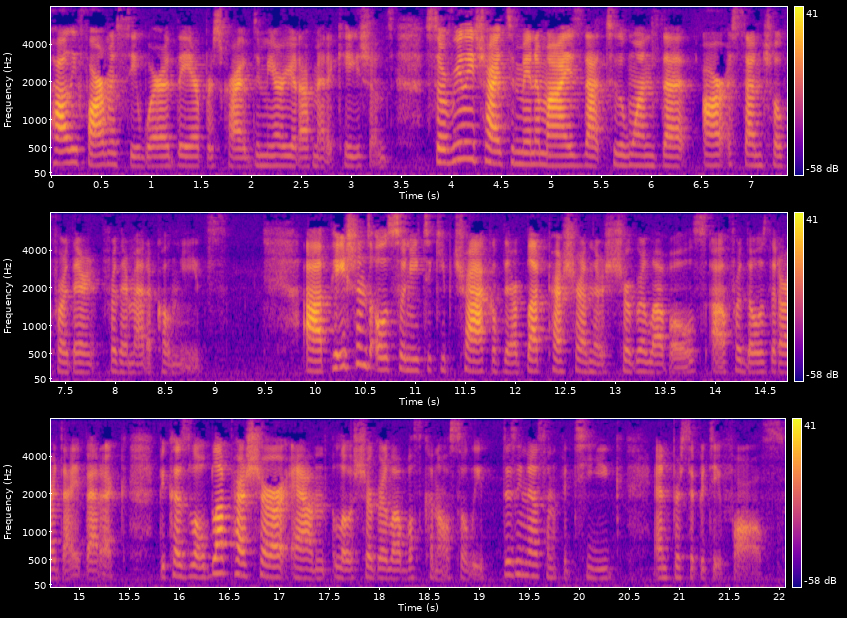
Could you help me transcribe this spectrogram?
polypharmacy where they are prescribed a myriad of medications. So really try to minimize that to the ones that are essential for their for their medical needs. Uh, patients also need to keep track of their blood pressure and their sugar levels uh, for those that are diabetic because low blood pressure and low sugar levels can also lead to dizziness and fatigue and precipitate falls.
